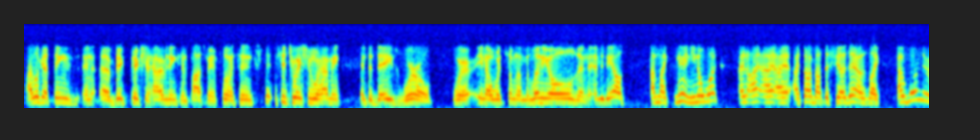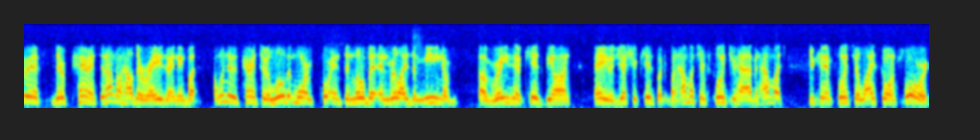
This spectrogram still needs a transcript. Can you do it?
I look at things in a big picture, how everything can possibly influence. And in situations we're having in today's world, where you know, with some of the millennials and everything else, I'm like, man, you know what? And I, I, I thought about this the other day. I was like, I wonder if their parents, and I don't know how they're raised or anything, but I wonder if parents are a little bit more important and a little bit and realize the meaning of of raising their kids beyond, hey, it was just your kids, but but how much influence you have and how much you can influence their lives going forward.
